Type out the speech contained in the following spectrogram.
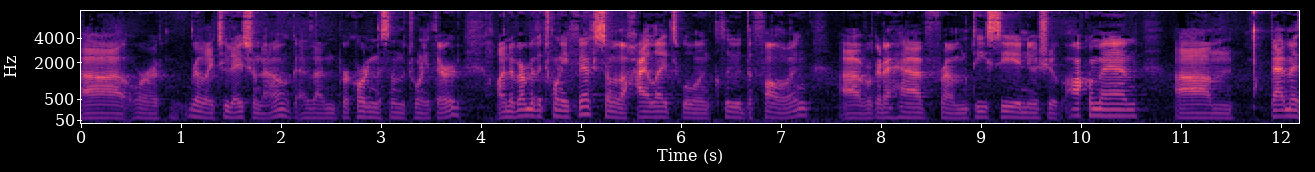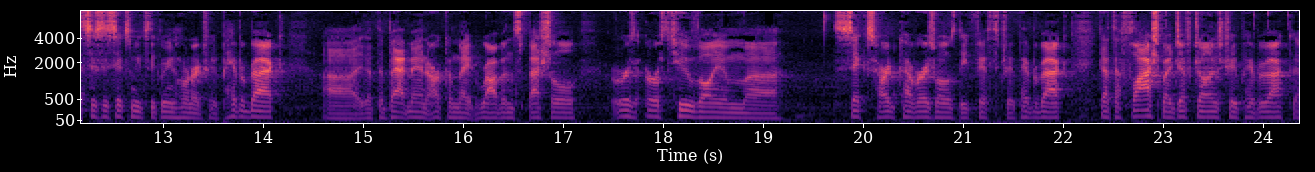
uh, or really two days from now, as I'm recording this on the 23rd, on November the 25th, some of the highlights will include the following. Uh, we're going to have from DC a new issue of Aquaman, um, Batman 66 meets the Green Hornet trade paperback. Uh, you got the Batman Arkham Knight Robin special, Earth, Earth 2 volume uh, 6 hardcover, as well as the fifth trade paperback. You got the Flash by Geoff Johns trade paperback. Uh,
